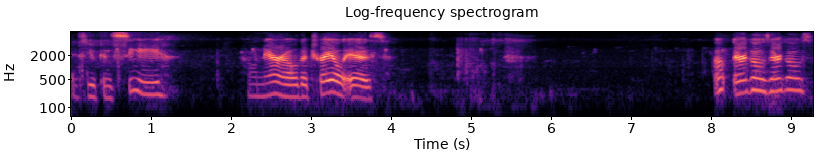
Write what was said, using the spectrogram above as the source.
As you can see, how narrow the trail is. Oh, there it goes, there it goes.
